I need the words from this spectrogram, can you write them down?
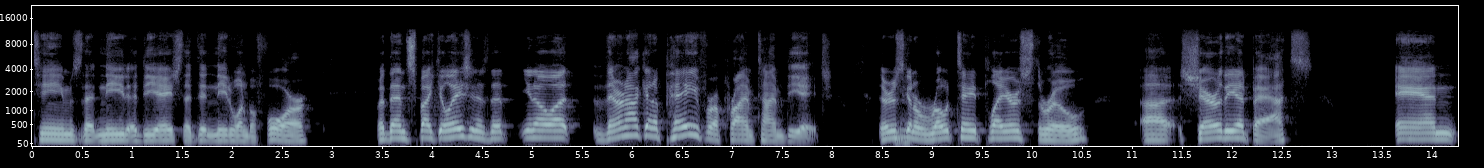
teams that need a DH that didn't need one before. But then speculation is that you know what they're not going to pay for a primetime DH. They're just going to rotate players through, uh, share the at bats, and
